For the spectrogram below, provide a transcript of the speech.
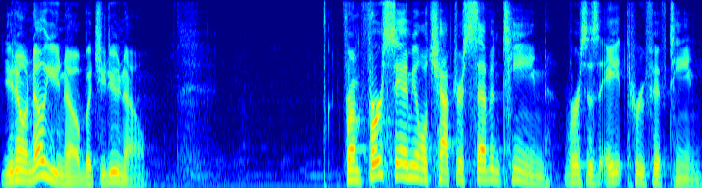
You don't know you know, but you do know. From 1 Samuel chapter 17, verses 8 through 15.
